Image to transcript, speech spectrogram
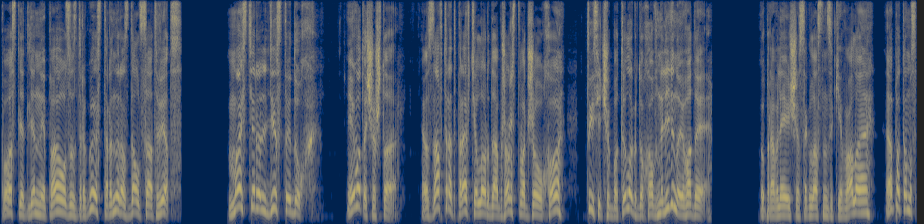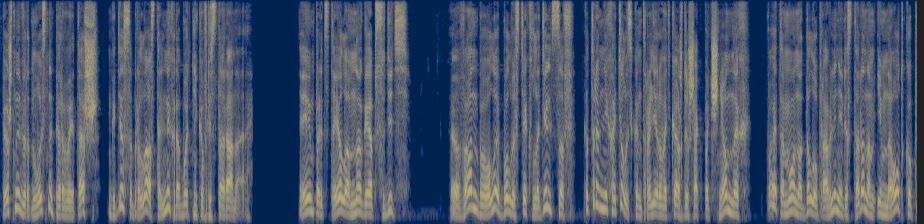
После длинной паузы с другой стороны раздался ответ. «Мастер льдистый дух. И вот еще что. Завтра отправьте лорда обжорства Джоу Хо тысячу бутылок духовной ледяной воды». Управляющая согласно закивала, а потом спешно вернулась на первый этаж, где собрала остальных работников ресторана. Им предстояло многое обсудить, Ван Буэлэ был из тех владельцев, которым не хотелось контролировать каждый шаг подчиненных, поэтому он отдал управление рестораном им на откуп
